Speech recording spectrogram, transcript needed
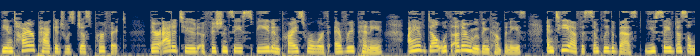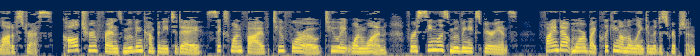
The entire package was just perfect. Their attitude, efficiency, speed, and price were worth every penny. I have dealt with other moving companies, and TF is simply the best. You saved us a lot of stress. Call True Friends Moving Company today, 615 240 2811, for a seamless moving experience. Find out more by clicking on the link in the description.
